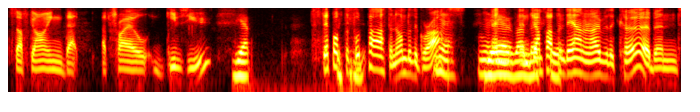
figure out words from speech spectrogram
stuff going that a trail gives you. Yep. Step off the footpath and onto the grass. Yeah, yeah. and, and jump up and down and over the curb and,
